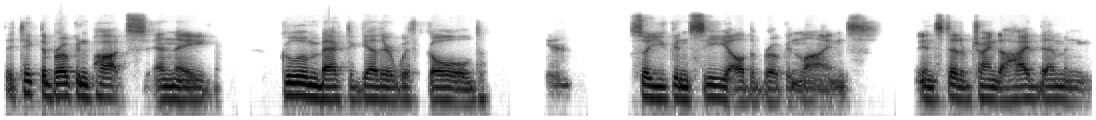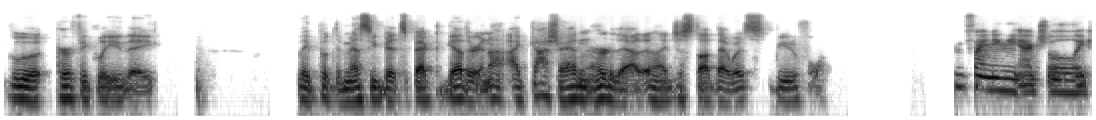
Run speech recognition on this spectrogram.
They take the broken pots and they glue them back together with gold. Yeah. So you can see all the broken lines. Instead of trying to hide them and glue it perfectly, they they put the messy bits back together. And I, I gosh, I hadn't heard of that. And I just thought that was beautiful. I'm finding the actual like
